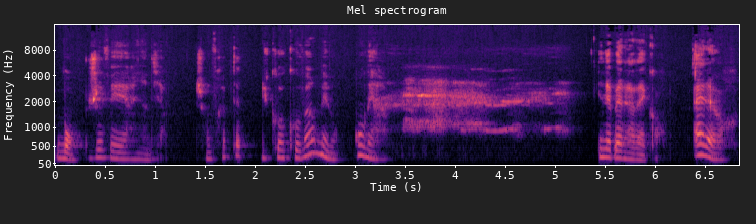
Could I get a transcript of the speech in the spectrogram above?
bon, je vais rien dire. J'en ferai peut-être du coq au vin, mais bon, on verra. Il n'a pas l'air d'accord. Alors,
